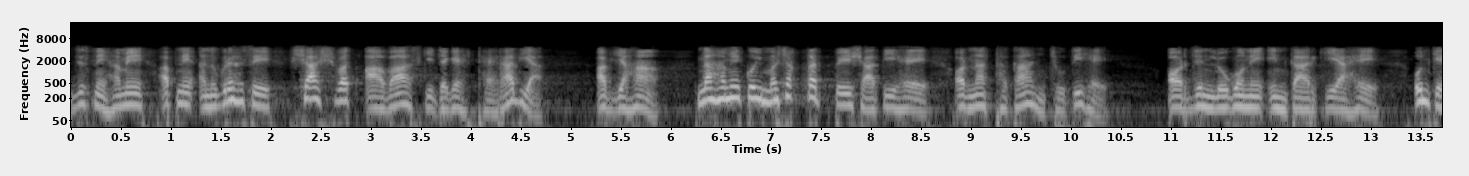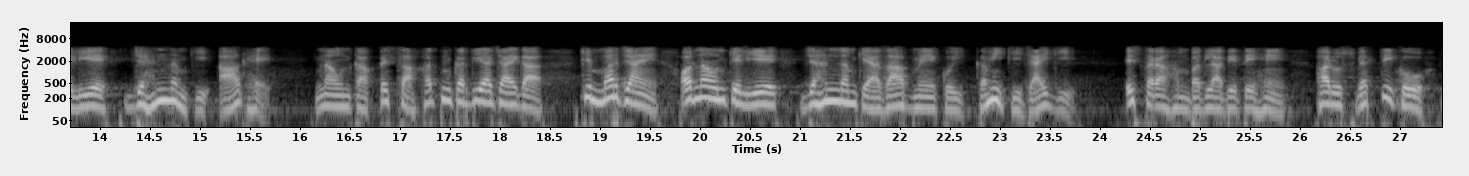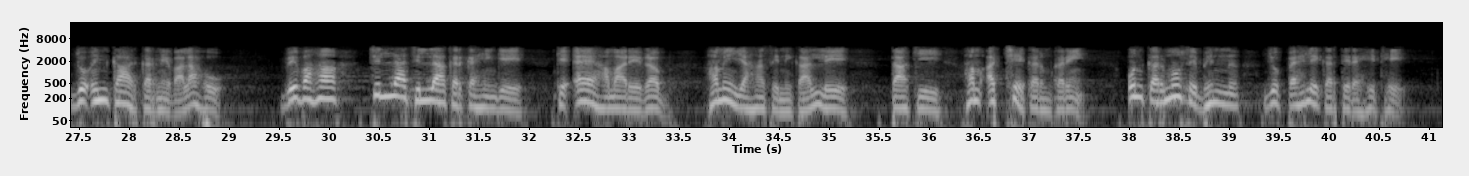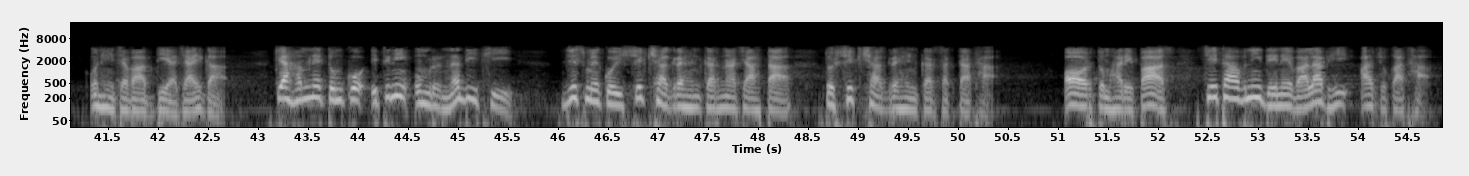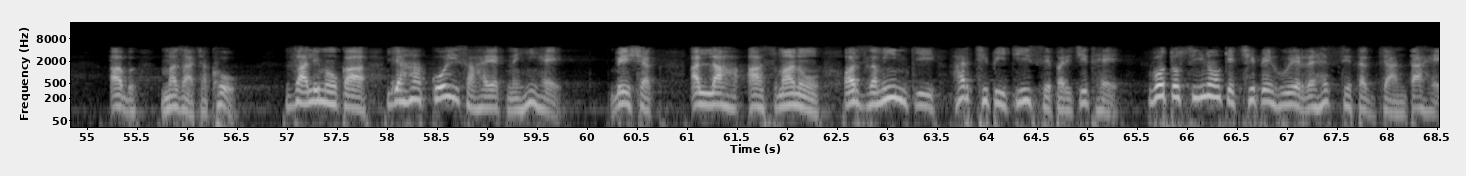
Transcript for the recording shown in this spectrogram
जिसने हमें अपने अनुग्रह से शाश्वत आवास की जगह ठहरा दिया अब यहाँ न हमें कोई मशक्कत पेश आती है और न थकान छूती है और जिन लोगों ने इनकार किया है उनके लिए जहन्नम की आग है न उनका किस्सा खत्म कर दिया जाएगा कि मर जाएँ और न उनके लिए जहन्नम के अजाब में कोई कमी की जाएगी। इस तरह हम बदला देते हैं हर उस व्यक्ति को जो इनकार करने वाला हो। वे वहाँ चिल्ला चिल्ला कर कहेंगे कि, ए हमारे रब, हमें यहाँ से निकाल ले ताकि हम अच्छे कर्म करें। उन कर्मों से भिन्न जो पहले करते रहे थे। उन्हें जवाब दिया जाएगा, क्या हमने तुमको इतनी उम्र न दी थी जिसमें कोई शिक्षा ग्रहण करना चाहता तो शिक्षा ग्रहण कर सकता था। और तुम्हारे पास चेतावनी देने वाला भी आ चुका था। अब मज़ा चखो। जालिमों का यहाँ कोई सहायक नहीं है। बेशक अल्लाह आसमानों और ज़मीन की हर छिपी चीज़ से परिचित है। वो तो सीनों के छिपे हुए रहस्य तक जानता है।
